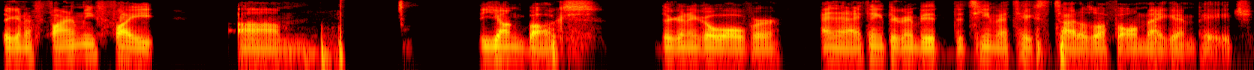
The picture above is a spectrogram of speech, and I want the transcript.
they're gonna finally fight um, the Young Bucks. They're gonna go over, and then I think they're gonna be the team that takes the titles off of Omega and Page,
